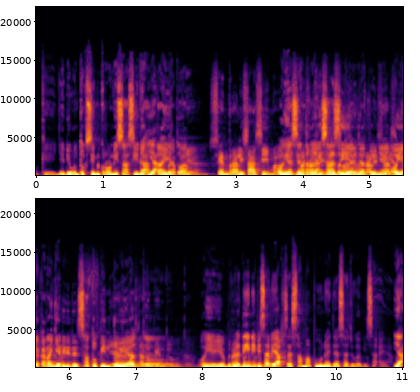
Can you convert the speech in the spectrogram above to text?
Oke, jadi untuk sinkronisasi data Iya, ya betul. Pak? Iya, sentralisasi malah. Oh ya sentralisasi Iya, ya betul. jatuhnya. Oh ya karena jadi di satu pintu Iya, ya. Satu pintu. betul. Oh iya iya benar. Berarti ini benar, bisa benar. diakses sama pengguna jasa juga bisa ya? Ya,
